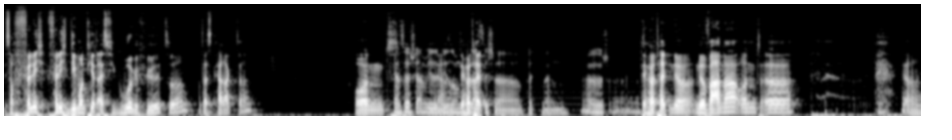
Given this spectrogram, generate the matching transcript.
Ist auch völlig, völlig demontiert als Figur gefühlt so und als Charakter. Und Ja, sich an wie, Ja, wie so ein der hört halt- klassischer Batman. Ja, äh, ganz der hört halt Nir Nirvana und äh, ja. Ja.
